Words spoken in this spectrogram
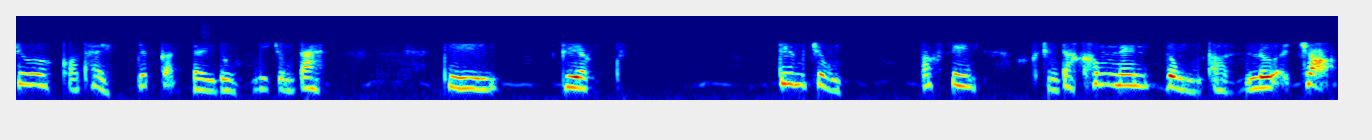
chưa có thể tiếp cận đầy đủ như chúng ta. Thì việc tiêm chủng vaccine chúng ta không nên dùng ở lựa chọn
